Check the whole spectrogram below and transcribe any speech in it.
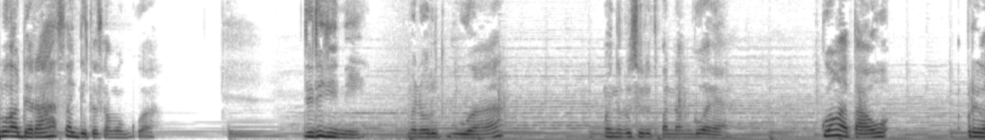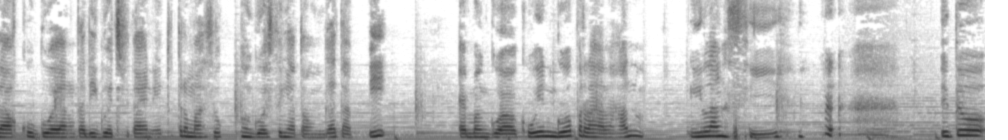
lo ada rasa gitu sama gua. Jadi gini, menurut gua, menurut sudut pandang gua ya, gua nggak tahu perilaku gue yang tadi gue ceritain itu termasuk ngeghosting atau enggak tapi emang gue akuin gue perlahan-lahan ngilang sih. Itu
